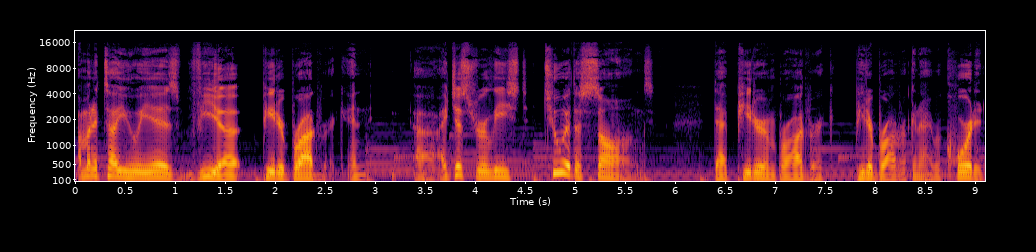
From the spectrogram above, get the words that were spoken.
I'm going to tell you who he is via Peter Broderick. And uh, I just released two of the songs that Peter and Broderick, Peter Broderick and I recorded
